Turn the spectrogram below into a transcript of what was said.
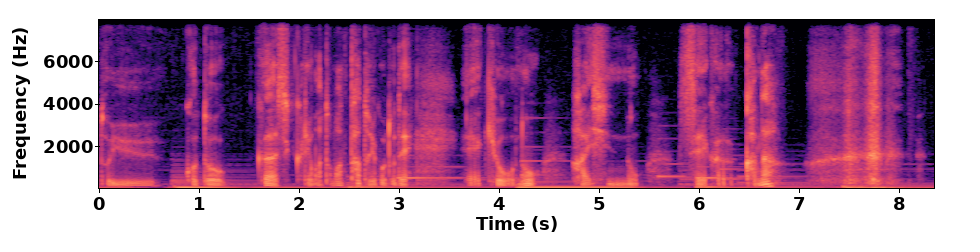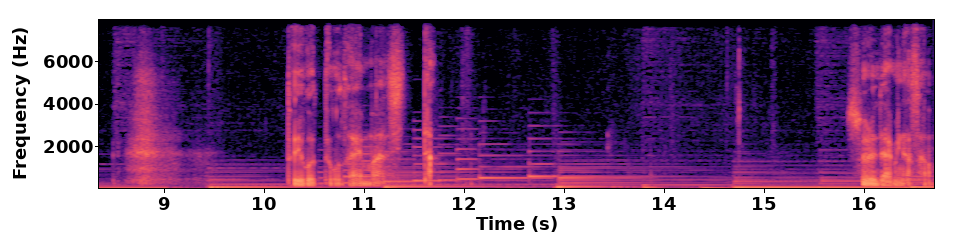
ということがしっかりまとまったということで、えー、今日の配信の成果かな？ということでございました。それでは皆さん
